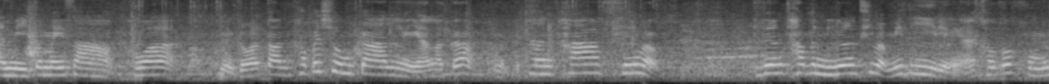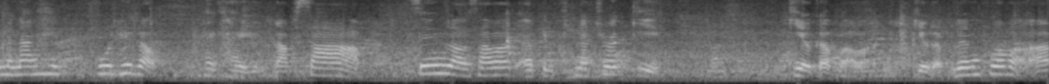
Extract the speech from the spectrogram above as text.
อันนี้ก็ไม่ทราบ เพราะว่าเหมือนกับว่าตอนเขาประชุมกันอะไรเงี้ยแล้วก็เหมือนไปทานข้าวซึ่งแบบ เรื่องถ้าเป็นเรื่องที่แบบไม่ดีอะไรเงี้ยเขาก็คงไม่มานั่งให้พูดให้แบบใครๆรับทราบ ซึ่งเราทราบว่าเออเป็นนักธุรกิจเกี่ยวกับแบบเกี่ยวกับเรื่องพวกแบบว่า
